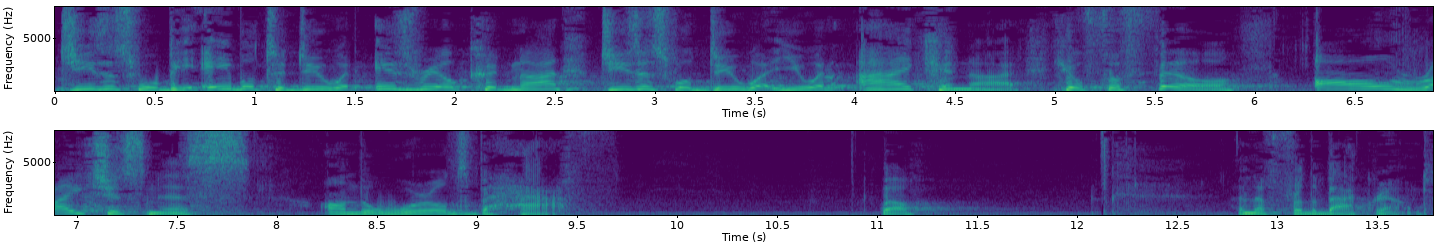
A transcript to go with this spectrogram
Jesus will be able to do what Israel could not. Jesus will do what you and I cannot. He'll fulfill all righteousness on the world's behalf. Well, enough for the background.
